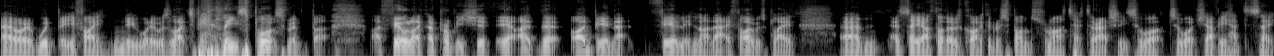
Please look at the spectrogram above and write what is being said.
or it would be if I knew what it was like to be an elite sportsman. But I feel like I probably should, yeah, I, that I'd be in that feeling like that if I was playing. Um, and so, yeah, I thought there was quite a good response from Arteta actually to what to what Xavi had to say.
